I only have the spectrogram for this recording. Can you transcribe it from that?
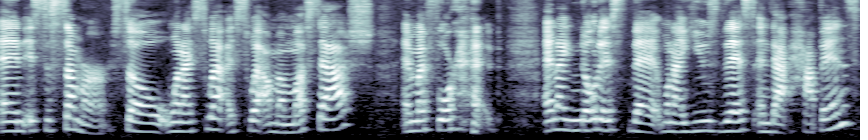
and it's the summer, so when I sweat, I sweat on my mustache and my forehead. And I noticed that when I use this and that happens,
